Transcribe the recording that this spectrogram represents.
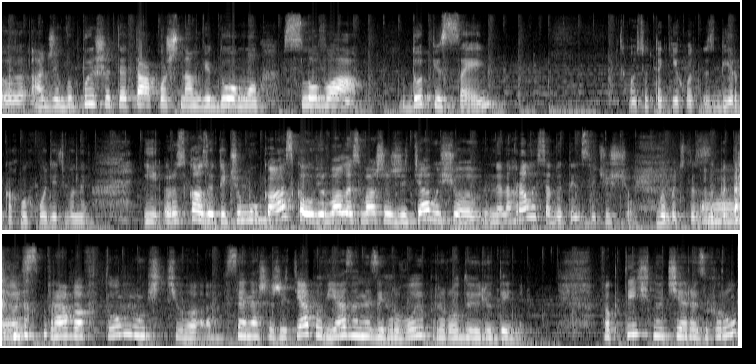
Е, Адже ви пишете також нам відомо слова до пісень. Ось у таких от збірках виходять вони. І розказуйте, чому казка увірвалась в ваше життя. Ви що, не награлися в дитинстві чи що? Вибачте за запитання. Е, Справа в тому, що все наше життя пов'язане з ігровою природою людини. Фактично, через гру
